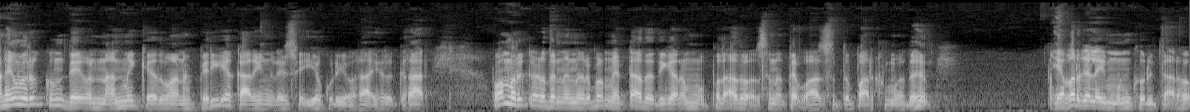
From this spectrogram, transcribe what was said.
அனைவருக்கும் தேவன் நன்மைக்கு ஏதுவான பெரிய காரியங்களை செய்யக்கூடியவராக இருக்கிறார். ரோமருக்கு எழுதின நிருபம் எட்டாவது அதிகாரம் முப்பதாவது வசனத்தை வாசித்து பார்க்கும்போது எவர்களை முன்குறித்தாரோ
